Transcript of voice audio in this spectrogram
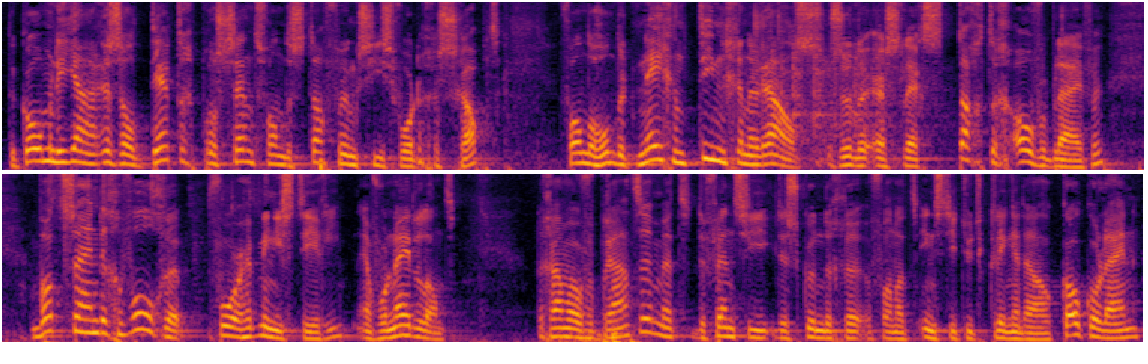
De komende jaren zal 30% van de staffuncties worden geschrapt. Van de 119 generaals zullen er slechts 80 overblijven. Wat zijn de gevolgen voor het ministerie en voor Nederland? Daar gaan we over praten met defensiedeskundige van het instituut Klingendaal, Coco Lijn.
